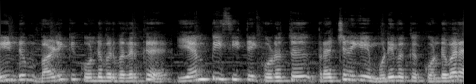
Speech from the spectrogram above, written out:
மீண்டும் வழிக்கு கொண்டு வருவதற்கு எம்பி சீட்டை கொடுத்து பிரச்சனையை முடிவுக்கு கொண்டு வர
